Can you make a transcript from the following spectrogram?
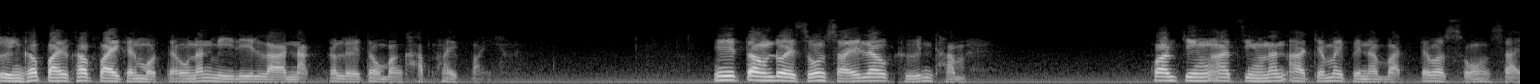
อื่นเข้าไปเข้าไปกันหมด แต่องค์นั้นมีลีลาหนักก็เลยต้องบังคับให้ไป นี่ต้องด้วยสงสัยแล้วขืนทำ ความจริงอาจริงนั้นอาจจะไม่เป็นอาบัติ แต่ว่าสงสัย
